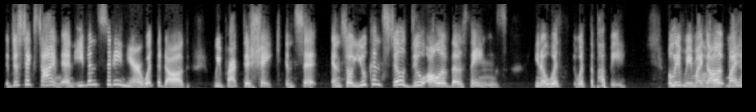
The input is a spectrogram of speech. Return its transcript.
it just takes time. And even sitting here with the dog, we practice shake and sit. And so you can still do all of those things, you know, with with the puppy. Believe me, my Love dog, my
